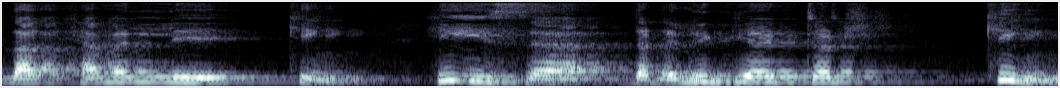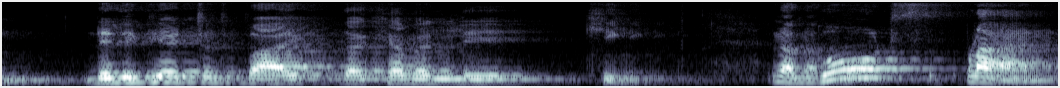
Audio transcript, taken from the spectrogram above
the heavenly king. He is uh, the delegated king, delegated by the heavenly king. Now, God's plan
